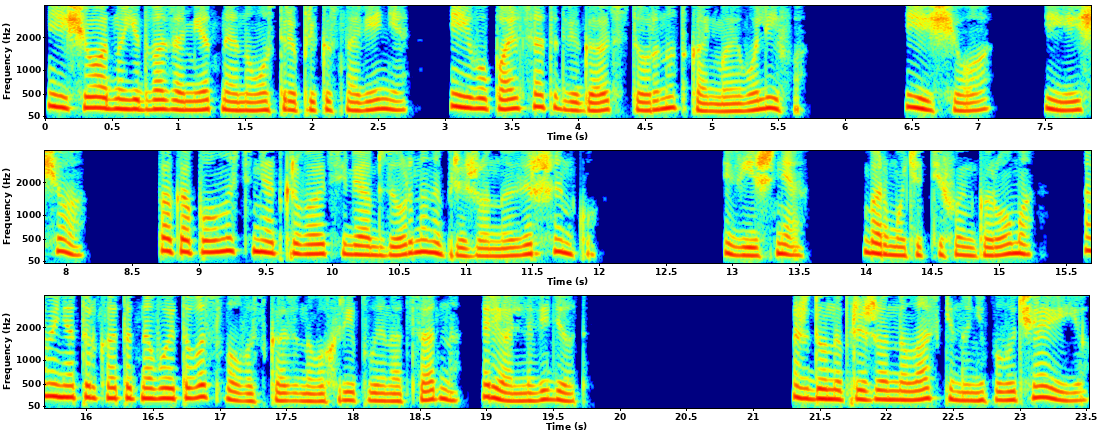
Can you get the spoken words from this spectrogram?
Еще одно едва заметное, но острое прикосновение, и его пальцы отодвигают в сторону ткань моего лифа. И еще, и еще, пока полностью не открывают себе обзор на напряженную вершинку. «Вишня», — бормочет тихонько Рома, а меня только от одного этого слова, сказанного хрипло и надсадно, реально ведет. Жду напряженно ласки, но не получаю ее.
